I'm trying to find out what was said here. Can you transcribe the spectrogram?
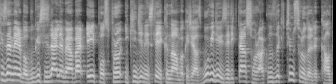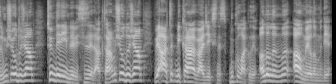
Herkese merhaba. Bugün sizlerle beraber AirPods Pro ikinci nesle yakından bakacağız. Bu videoyu izledikten sonra aklınızdaki tüm soruları kaldırmış olacağım. Tüm deneyimleri sizlere aktarmış olacağım ve artık bir karar vereceksiniz. Bu kulaklığı alalım mı, almayalım mı diye.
